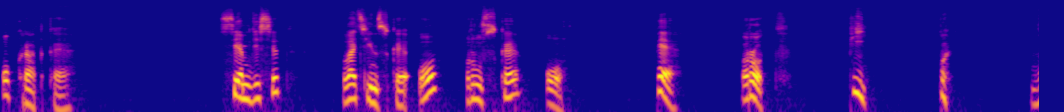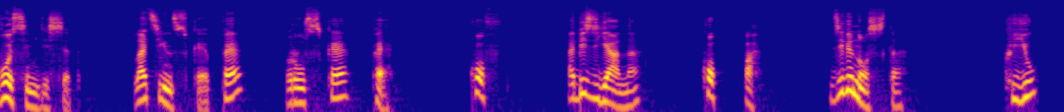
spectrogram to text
о краткое. 70. Латинское «о», русское «о». П, рот. Пи, п. 80 латинское «п», русское «п». Ков, обезьяна, коппа, 90. Кью,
